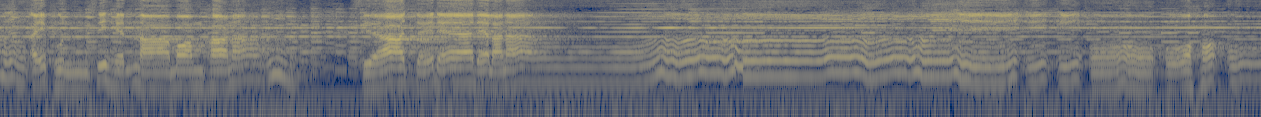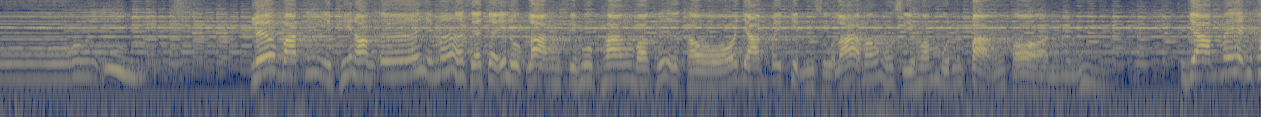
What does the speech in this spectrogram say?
เมืองไอพุ่นสิเห็นหน้ามอมพานังเสียใจแด่แด่ละนางโอ้โอ้โอ้ เลี้ยวบัดนี้พี่น้องเอ๋ยเมื่อเสียใจลูกหลังสิหูพังบอกคือเขาอยากไปกินสุราเมาสิหอมบุญปังก่อน อยากไปเห็นค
